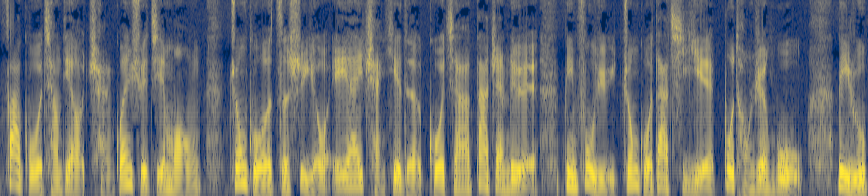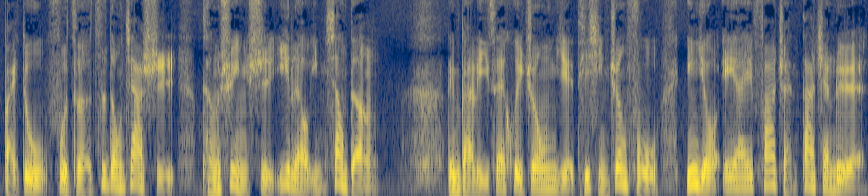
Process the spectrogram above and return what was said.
法国强调产官学结盟，中国则是有 AI 产业的国家大战略，并赋予中国大企业不同任务，例如百度负责自动驾驶，腾讯是医疗影像。等，林百里在会中也提醒政府应有 AI 发展大战略，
